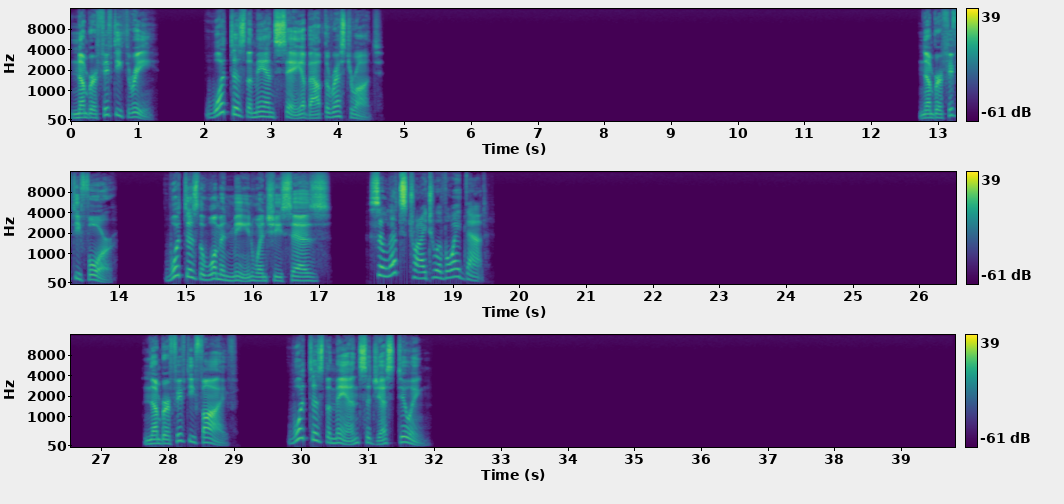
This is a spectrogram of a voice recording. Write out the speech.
Number 53. What does the man say about the restaurant? Number 54. What does the woman mean when she says, So let's try to avoid that. Number 55. What does the man suggest doing?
